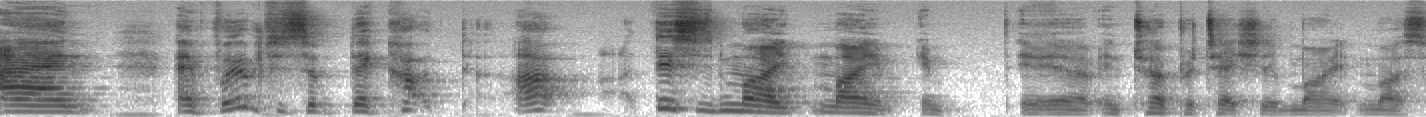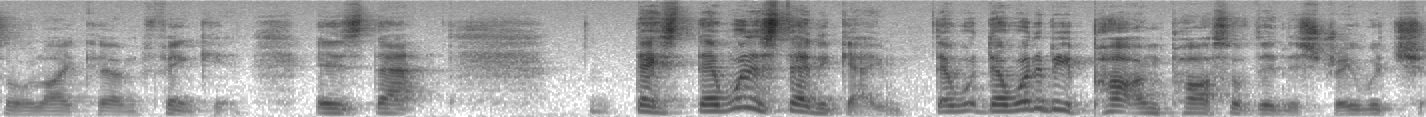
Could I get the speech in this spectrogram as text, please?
And and for them to they can't. Uh, this is my my uh, interpretation of my my sort of like um, thinking is that they, they want to stay in the game. They, they want to be part and parcel of the industry, which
